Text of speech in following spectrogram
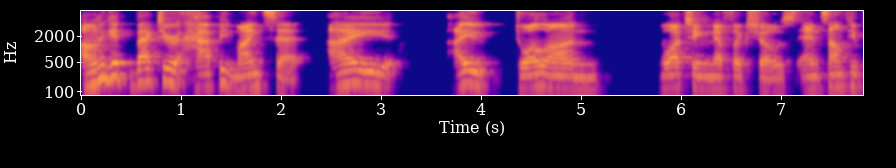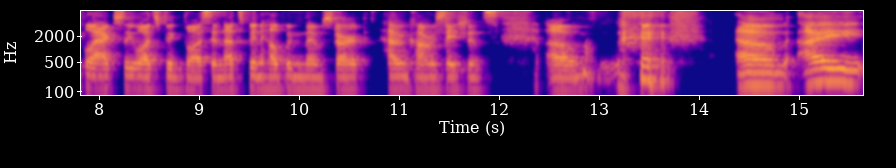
I want to get back to your happy mindset. I I dwell on watching Netflix shows, and some people actually watch Bigg Boss, and that's been helping them start having conversations. Um, um, I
